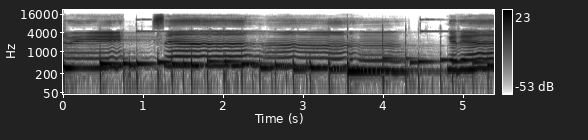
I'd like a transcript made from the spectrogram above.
တွေစံငရံ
